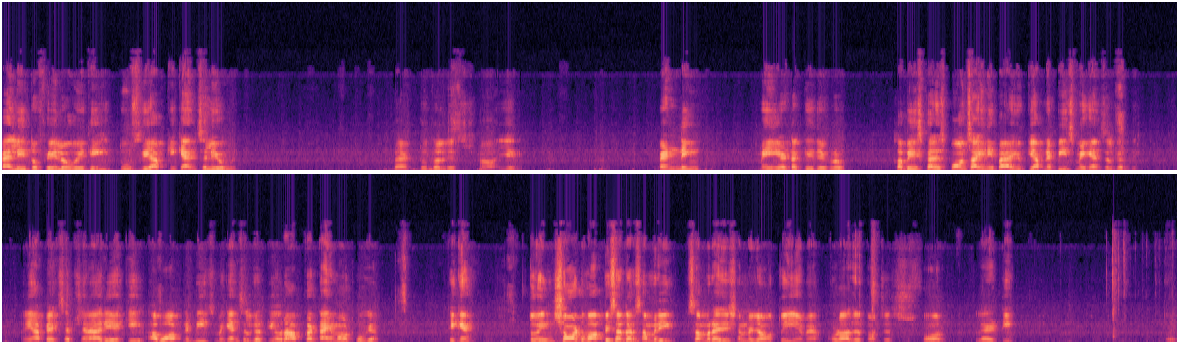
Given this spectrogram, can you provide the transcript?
पहली तो फेल हो गई थी, दूसरी आपकी कैंसिल ही हो गई। बैक टू द लिस्ट हाँ ये। पेंडिंग में ही अटक गई, देख लो। कभी इसका रिस्पॉन्स आ ही नहीं पाया क्योंकि आपने बीच में कैंसिल कर दी। यहाँ पे एक्सेप्शन आ रही है कि अब आपने बीच में कैंसिल कर दी और आपका टाइम आउट हो गया। ठीक है? तो इन शॉर्ट वापस अगर समरी समराइजेशन में जाऊँ तो ये मैं उड़ा देता हूँ जस्ट फॉर क्लैरिटी तो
